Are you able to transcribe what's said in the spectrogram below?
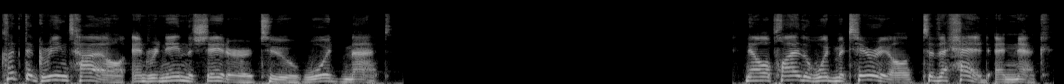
click the green tile and rename the shader to Wood Matte. Now apply the wood material to the head and neck.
